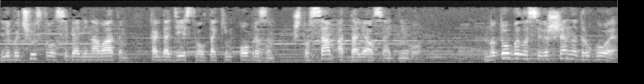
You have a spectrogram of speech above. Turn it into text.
либо чувствовал себя виноватым, когда действовал таким образом, что сам отдалялся от Него. Но то было совершенно другое,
